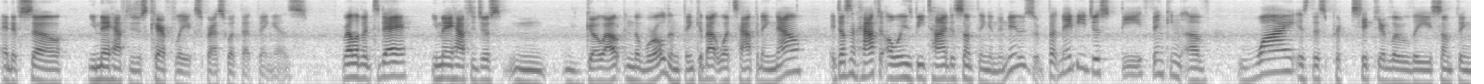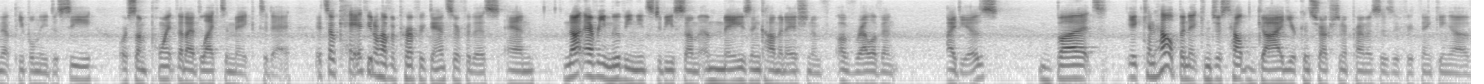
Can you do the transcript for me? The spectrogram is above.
And if so, you may have to just carefully express what that thing is. Relevant today, you may have to just mm, go out in the world and think about what's happening now. It doesn't have to always be tied to something in the news, but maybe just be thinking of why is this particularly something that people need to see or some point that I'd like to make today? It's okay if you don't have a perfect answer for this, and not every movie needs to be some amazing combination of, of relevant ideas, but it can help and it can just help guide your construction of premises if you're thinking of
